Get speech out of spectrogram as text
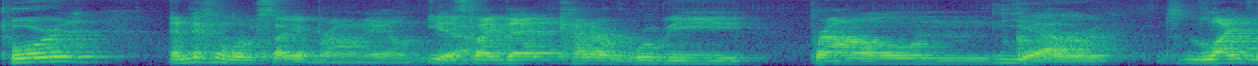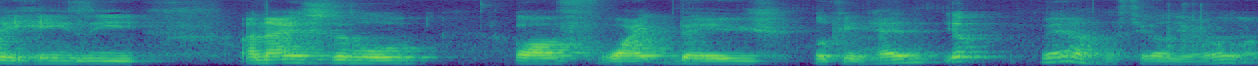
poured, and definitely looks like a brown ale. Yeah. It's like that kind of ruby brown, Yeah. color, lightly hazy, a nice little off white beige looking head. Yep. Yeah, let's take out the aroma.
